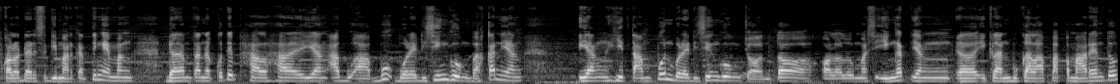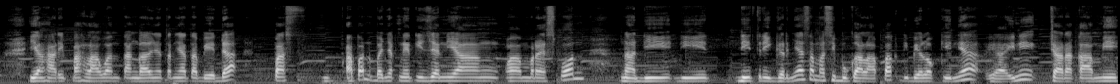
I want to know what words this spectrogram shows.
kalau dari segi marketing emang dalam tanda kutip hal-hal yang abu-abu boleh disinggung bahkan yang yang hitam pun boleh disinggung. Contoh, kalau lu masih ingat yang eh, iklan Bukalapak kemarin tuh yang Hari Pahlawan tanggalnya ternyata beda, pas apa banyak netizen yang eh, merespon, nah di di di triggernya sama si Bukalapak dibelokinnya ya ini cara kami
